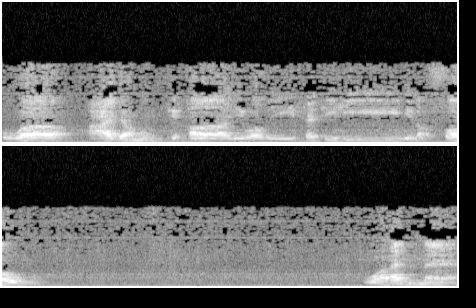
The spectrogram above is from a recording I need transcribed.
وعدم انتقال وظيفته إلى الصوم. وأن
